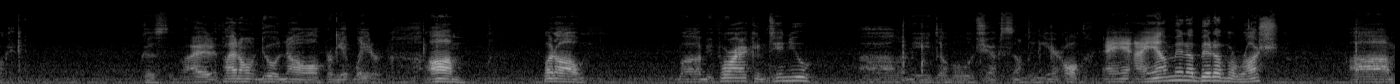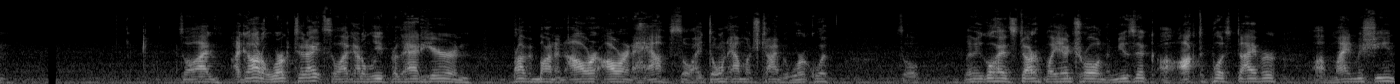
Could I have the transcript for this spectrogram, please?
Okay. Because if I, if I don't do it now, I'll forget later. Um, but uh, uh before I continue, uh, let me double check something here. Oh, I, I am in a bit of a rush. Um, so I, I gotta work tonight, so I gotta leave for that here in probably about an hour, hour and a half, so I don't have much time to work with. So let me go ahead and start by intro and the music. Uh, Octopus Diver, uh, Mind Machine.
